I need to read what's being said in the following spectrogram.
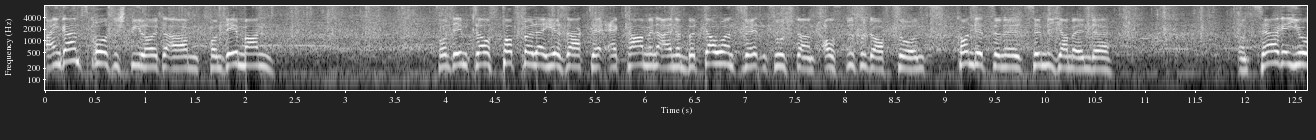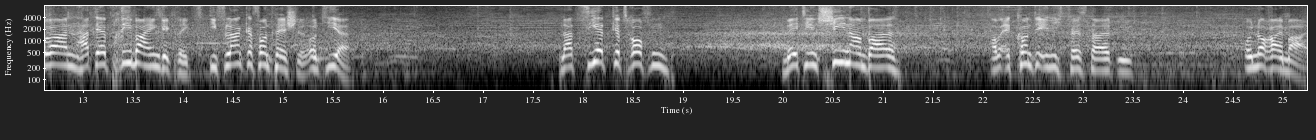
Ein ganz großes Spiel heute Abend von dem Mann, von dem Klaus Toppmöller hier sagte, er kam in einem bedauernswerten Zustand aus Düsseldorf zu uns. Konditionell ziemlich am Ende. Und Sergej Juran hat er prima hingekriegt. Die Flanke von Peschel. Und hier. Platziert getroffen. Metin schien am Ball. Aber er konnte ihn nicht festhalten. Und noch einmal.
